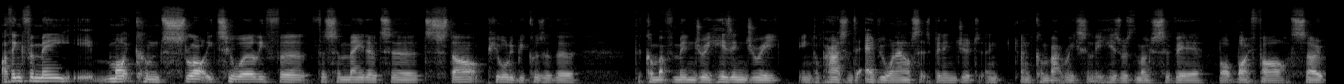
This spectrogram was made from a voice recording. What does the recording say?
I think for me it might come slightly too early for for Semedo to, to start purely because of the the comeback from injury. His injury in comparison to everyone else that's been injured and, and come back recently, his was the most severe by, by far. So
